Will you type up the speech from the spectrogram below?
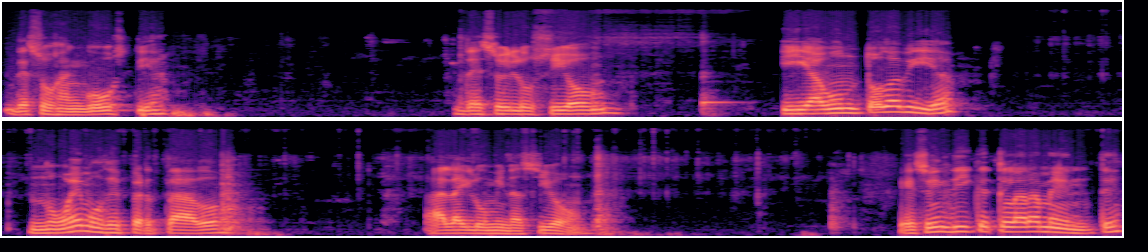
de sus angustias, de su ilusión. Y aún todavía no hemos despertado a la iluminación. Eso indica claramente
